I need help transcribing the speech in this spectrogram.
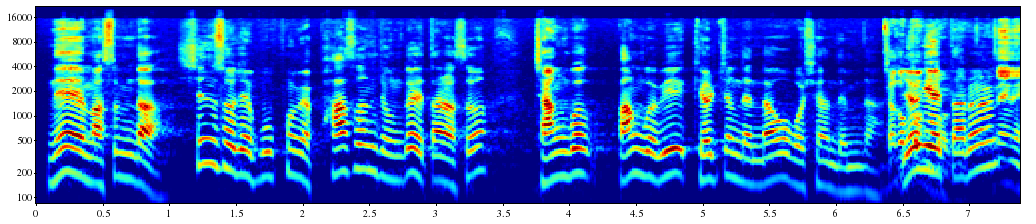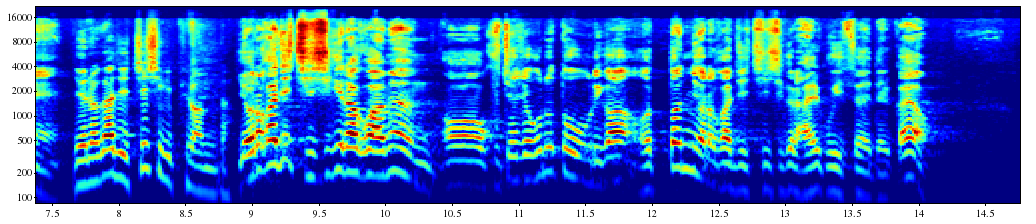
네, 맞습니다. 신소재 부품의 파손 정도에 따라서 장법 방법이 결정된다고 보시면 됩니다. 작업 여기에 방법이. 따른 네네. 여러 가지 지식이 필요합니다. 여러 가지 지식이라고 하면 어, 구체적으로 또 우리가 어떤 여러 가지 지식을 알고 있어야 될까요?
